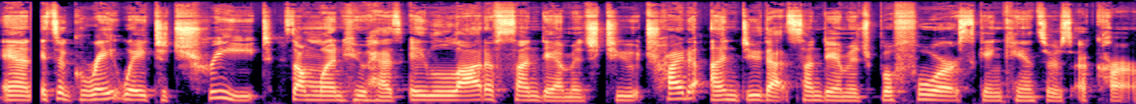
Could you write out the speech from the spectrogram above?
And it's a great way to treat someone who has a lot of sun damage to try to undo that sun damage before skin cancers occur.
